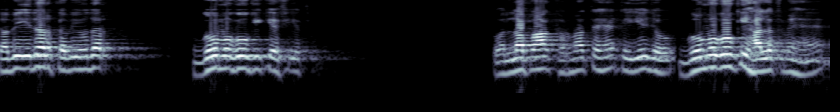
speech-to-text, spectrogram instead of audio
کبھی ادھر کبھی ادھر گو مگو کی کیفیت۔ تو اللہ پاک فرماتے ہیں کہ یہ جو گو مگو کی حالت میں ہے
